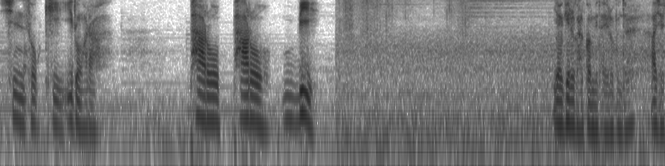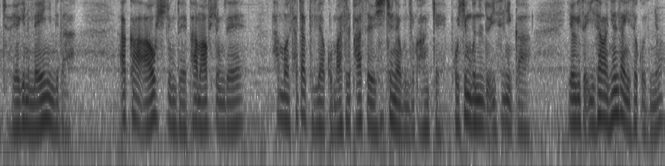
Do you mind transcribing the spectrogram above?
신속히 이동하라. 바로 바로 미. 여기를 갈 겁니다 여러분들. 아셨죠? 여기는 메인입니다. 아까 9시 정도에 밤 9시 정도에 한번 살짝 들려갖고 맛을 봤어요 시청자분들과 함께. 보신 분들도 있으니까 여기서 이상한 현상이 있었거든요.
